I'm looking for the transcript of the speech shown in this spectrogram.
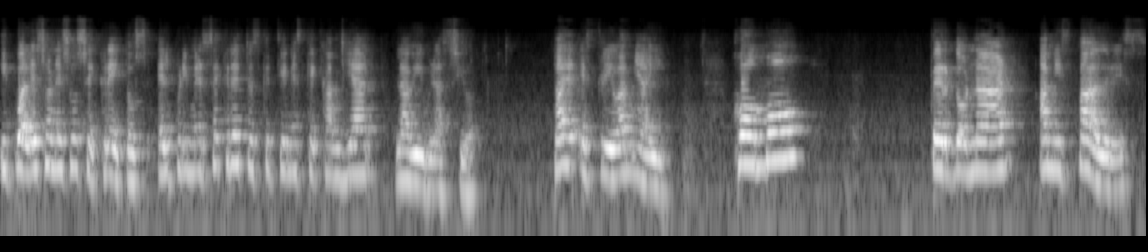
¿Y cuáles son esos secretos? El primer secreto es que tienes que cambiar la vibración. Entonces, escríbame ahí. ¿Cómo perdonar a mis padres?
